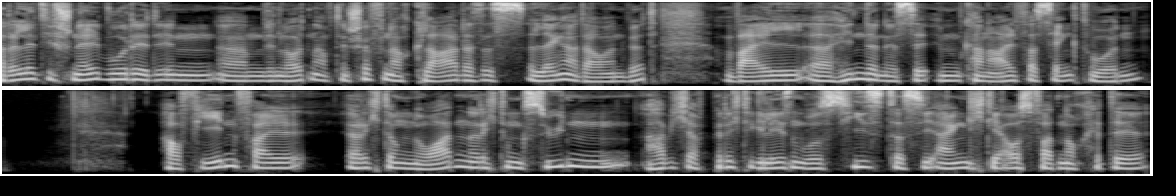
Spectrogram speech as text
Relativ schnell wurde den, ähm, den Leuten auf den Schiffen auch klar, dass es länger dauern wird, weil äh, Hindernisse im Kanal versenkt wurden. Auf jeden Fall Richtung Norden, Richtung Süden habe ich auch Berichte gelesen, wo es hieß, dass sie eigentlich die Ausfahrt noch hätte,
